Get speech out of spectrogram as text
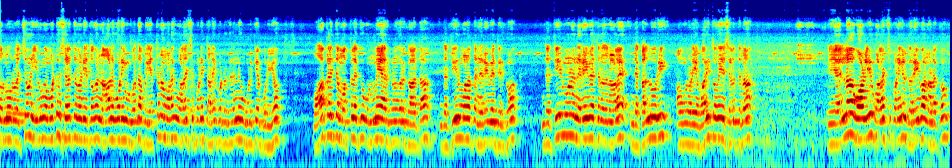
தொண்ணூறு லட்சம். இவங்க மட்டும் செலுத்த வேண்டிய தொகை நாலு கோடிங்கும் போது அப்போ எத்தனை மடங்கு வளர்ச்சி பணி தடைப்பட்டிருக்குதுன்னு உங்களுக்கே புரியும். வாக்களித்த மக்களுக்கு உண்மையாக இருக்கணுங்கிறதுக்காக தான் இந்த தீர்மானத்தை நிறைவேற்றியிருக்கோம் இந்த தீர்மானம் நிறைவேற்றுறதுனால இந்த கல்லூரி அவங்களுடைய வரித்தொகையை செலுத்தினா எல்லா வார்டிலையும் வளர்ச்சி பணிகள் விரைவாக நடக்கும்.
